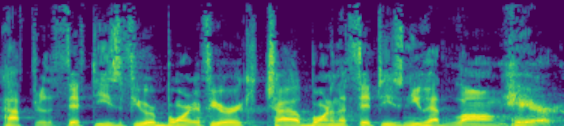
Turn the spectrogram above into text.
after the 50s if you were born if you were a child born in the 50s and you had long hair.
